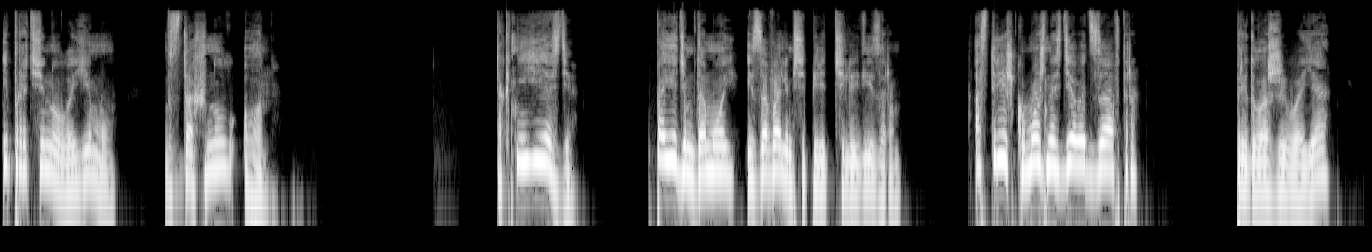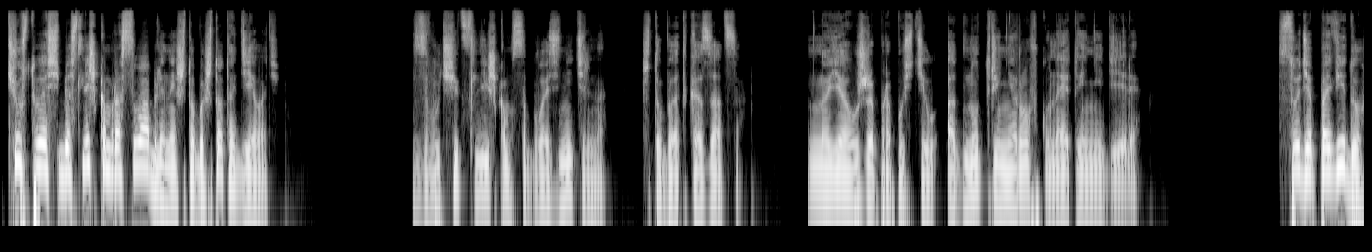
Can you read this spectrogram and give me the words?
и протянула ему, вздохнул он. «Так не езди. Поедем домой и завалимся перед телевизором. А стрижку можно сделать завтра», — предложила я, чувствуя себя слишком расслабленной, чтобы что-то делать. Звучит слишком соблазнительно, чтобы отказаться. Но я уже пропустил одну тренировку на этой неделе. Судя по виду,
